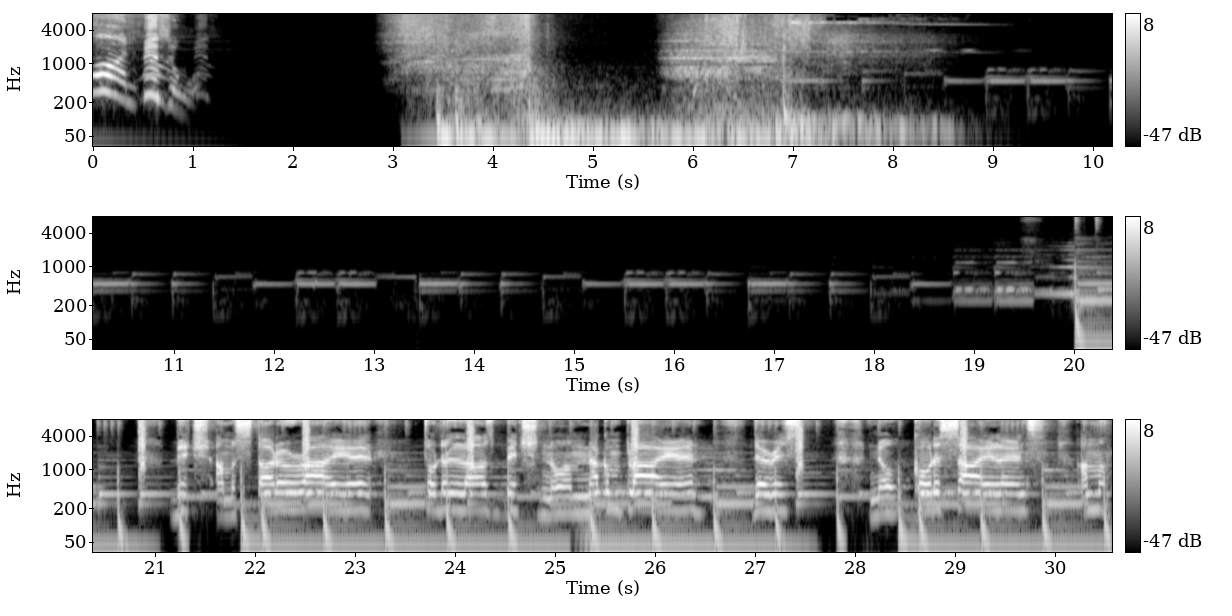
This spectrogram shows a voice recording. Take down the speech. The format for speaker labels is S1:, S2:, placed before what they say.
S1: One visual.
S2: Bitch, I'ma start a riot. Told the laws, bitch, no, I'm not complying. There is no code of silence. I'ma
